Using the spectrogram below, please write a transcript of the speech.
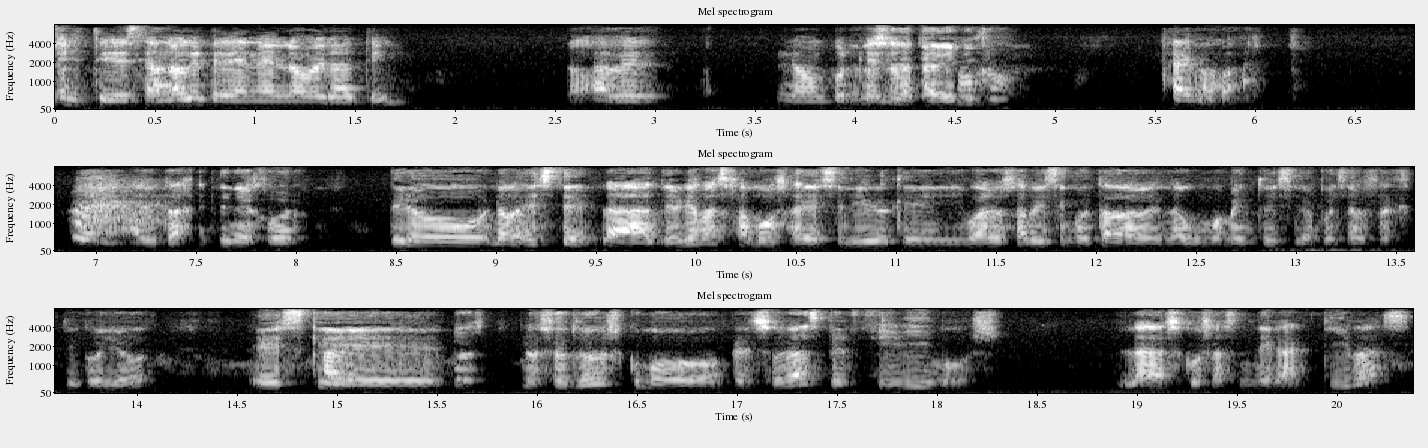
Estoy deseando que te den el Nobel a ti. a ver, no, porque no. Soy académico. Hay otra gente mejor. Pero no, este, la teoría más famosa de ese libro, que igual os habéis encontrado en algún momento y si lo puedes os la explico yo, es que nosotros como personas percibimos las cosas negativas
